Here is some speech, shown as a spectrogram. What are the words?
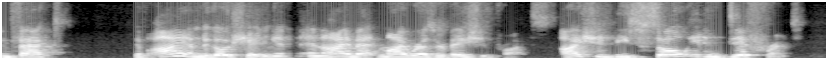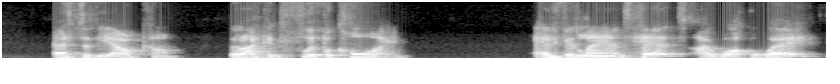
In fact, if I am negotiating it and I am at my reservation price, I should be so indifferent as to the outcome that I can flip a coin. And if it lands heads, I walk away.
